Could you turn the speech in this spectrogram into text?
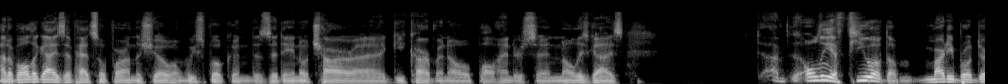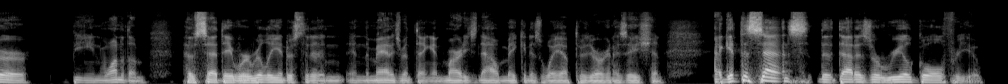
out of all the guys I've had so far on the show, and we've spoken to Zdeno Chara, Guy Carbonneau, Paul Henderson, and all these guys, only a few of them, Marty Brodeur being one of them, have said they were really interested in in the management thing, and Marty's now making his way up through the organization. I get the sense that that is a real goal for you.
